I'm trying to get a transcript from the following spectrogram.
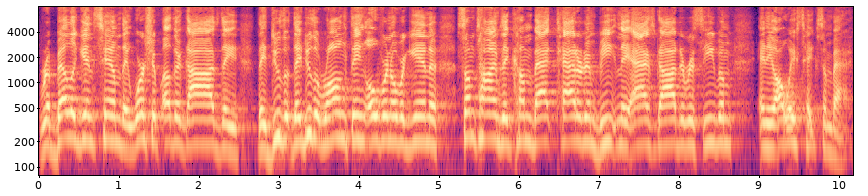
rebel against him. They worship other gods. They, they do the, they do the wrong thing over and over again. Uh, sometimes they come back tattered and beaten. They ask God to receive them and he always takes them back.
